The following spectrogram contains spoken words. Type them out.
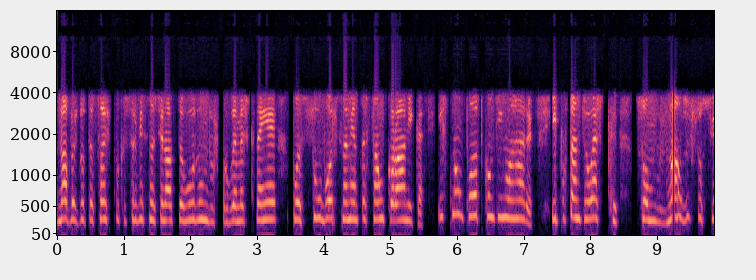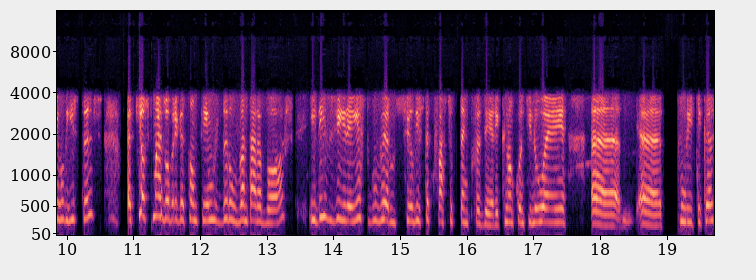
novas dotações, porque o Serviço Nacional de Saúde, um dos problemas que tem é pela suborçamentação crónica. Isto não pode continuar. E, portanto, eu acho que somos nós, os socialistas, aqueles que mais obrigação temos de levantar a voz e de exigir a este governo socialista que faça o que tem que fazer e que não continue a, a políticas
